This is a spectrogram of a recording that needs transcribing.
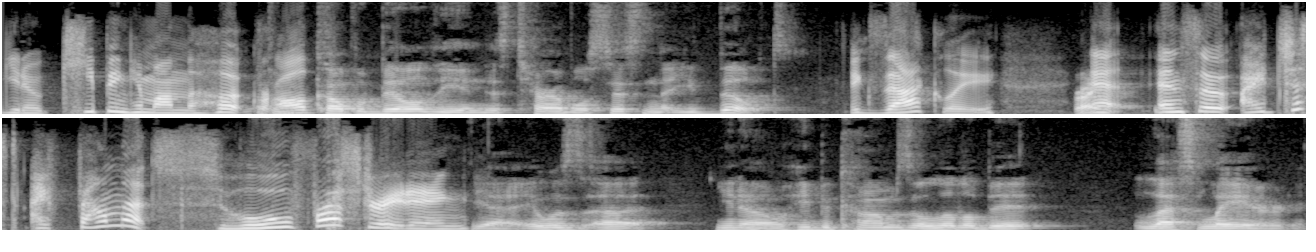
you know, keeping him on the hook for all culpability in this terrible system that you've built. Exactly. Right. And, and so I just I found that so frustrating. Yeah, it was uh you know, he becomes a little bit less layered,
